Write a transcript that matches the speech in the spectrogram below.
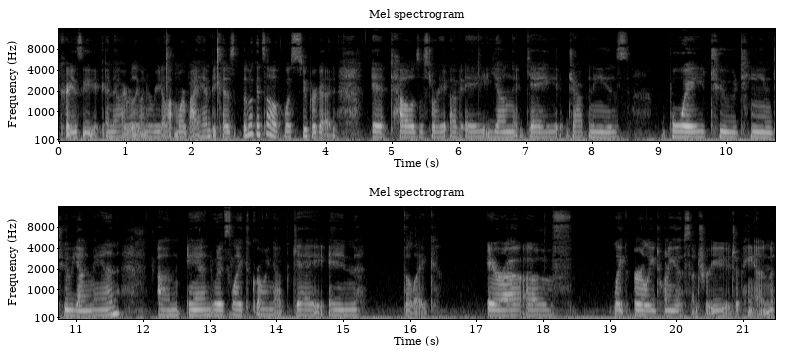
of crazy. And now I really want to read a lot more by him because the book itself was super good. It tells the story of a young gay Japanese boy to teen to young man um, and what it's like growing up gay in the like era of like early 20th century Japan.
